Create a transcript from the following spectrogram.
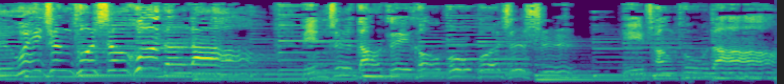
只为挣脱生活的牢，明知道最后不过只是一场徒劳。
